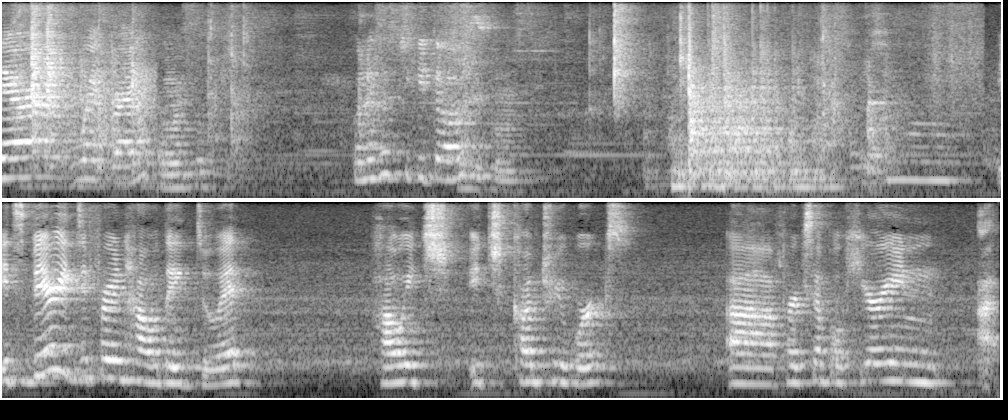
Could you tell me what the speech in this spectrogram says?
They are wet, right? Con estos. Con esos chiquitos. Sí, con estos. It's very different how they do it, how each each country works. Uh, for example, here in uh,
